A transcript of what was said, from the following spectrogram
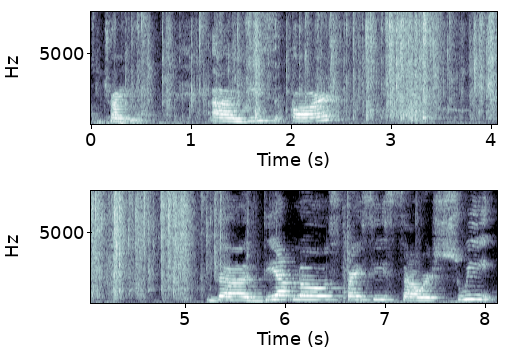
to try these. Um, these are the Diablo Spicy Sour Sweet.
